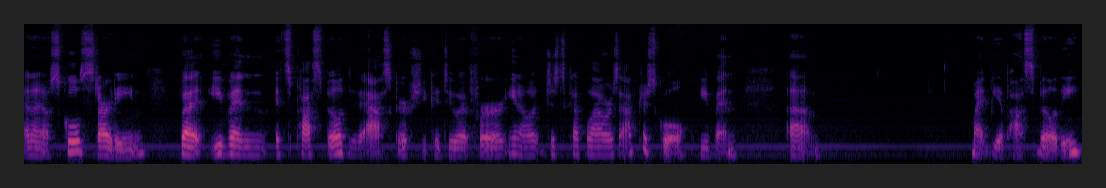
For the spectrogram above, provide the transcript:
And I know school's starting, but even it's a possibility to ask her if she could do it for, you know, just a couple hours after school, even. Um, might be a possibility.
